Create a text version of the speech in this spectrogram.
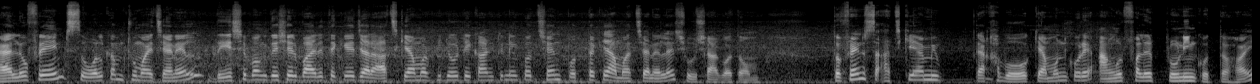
Hello friends, welcome to my channel. দেশ এবং দেশের বাইরে থেকে যারা আজকে আমার ভিডিওটি কন্টিনিউ করছেন, প্রত্যেকে আমার চ্যানেলে সুস্বাগতম। তো ফ্রেন্ডস, আজকে আমি দেখাবো কেমন করে আঙুর ফলের প্রুনিং করতে হয়।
